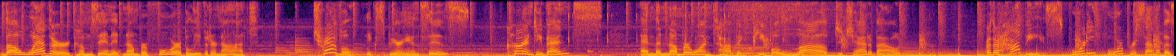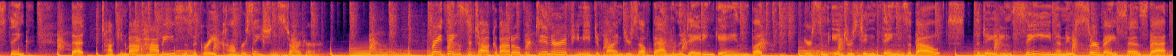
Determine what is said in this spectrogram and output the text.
The weather comes in at number four, believe it or not. Travel experiences, current events, and the number one topic people love to chat about are their hobbies. 44% of us think that talking about hobbies is a great conversation starter. Great things to talk about over dinner if you need to find yourself back in the dating game, but Here's some interesting things about the dating scene. A new survey says that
